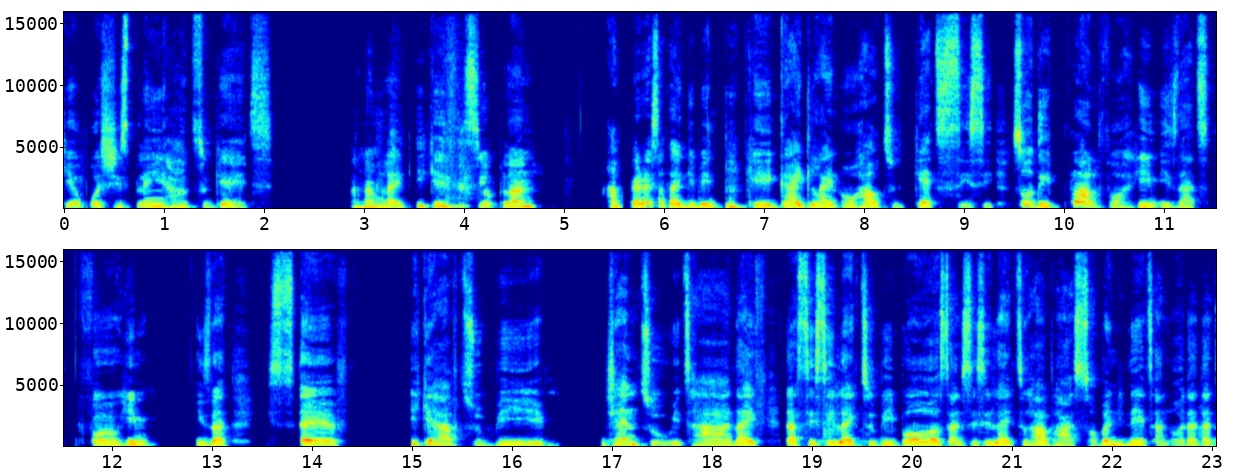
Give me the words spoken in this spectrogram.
girl, but she's playing hard to get. And I'm like, Ike, is this your plan? And parents started giving Ike guideline on how to get CeeC. So the plan for him is that for him is that uh, Ike have to be gentle with her, like that CeeC like to be boss and CeeC like to have her subordinates and all that. That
